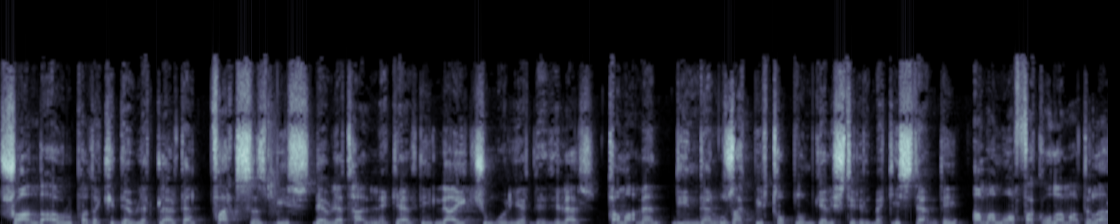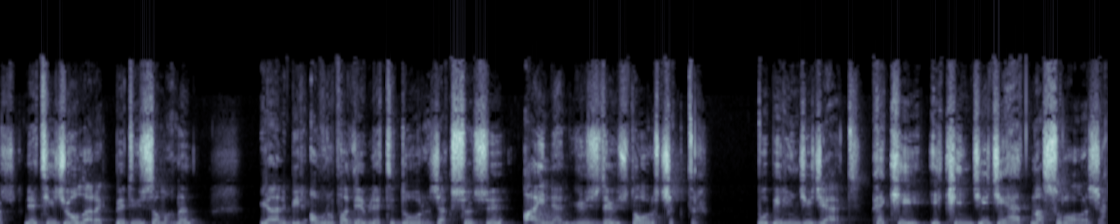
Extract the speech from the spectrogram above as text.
şu anda Avrupa'daki devletlerden farksız bir devlet haline geldi. Laik cumhuriyet dediler. Tamamen dinden uzak bir toplum geliştirilmek istendi ama muvaffak olamadılar. Netice olarak Bediüzzaman'ın yani bir Avrupa devleti doğuracak sözü aynen yüzde yüz doğru çıktı. Bu birinci cihet. Peki ikinci cihet nasıl olacak?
